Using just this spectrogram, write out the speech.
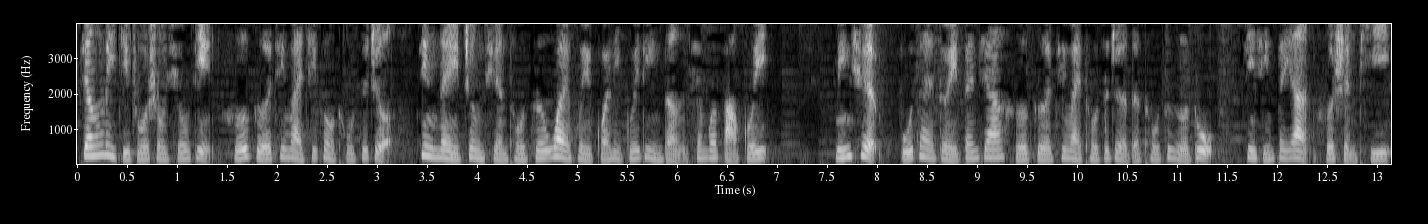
将立即着手修订合格境外机构投资者境内证券投资外汇管理规定等相关法规，明确不再对单家合格境外投资者的投资额度进行备案和审批。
